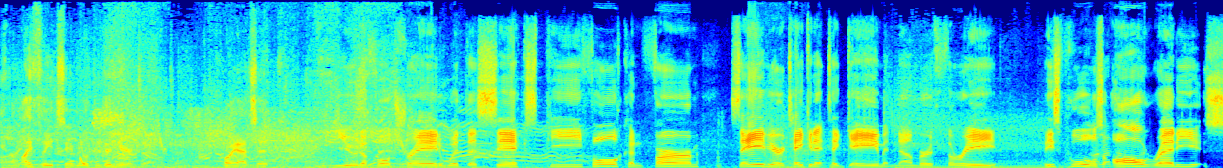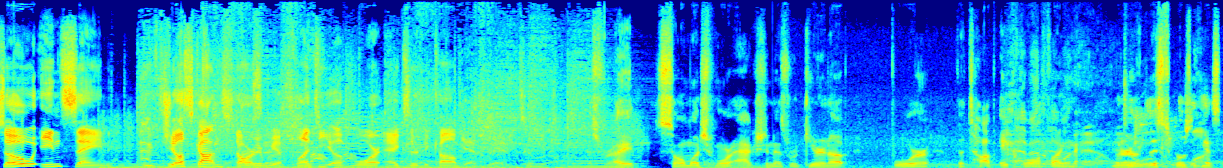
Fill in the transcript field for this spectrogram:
And a life lead. Savior looking good here. Oh yeah, that's it. Beautiful trade with the 6P full confirm. Savior taking it to game number three. These pools already so insane. We've just gotten started. We have plenty of more Xrd to come. That's right. So much more action as we're gearing up for the top eight qualifying match. Winner of this goes against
